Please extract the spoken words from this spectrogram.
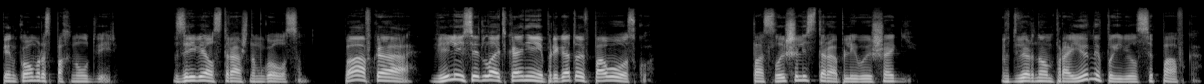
пинком распахнул дверь. Взревел страшным голосом. «Павка, вели седлать коней, приготовь повозку!» Послышались торопливые шаги. В дверном проеме появился Павка,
